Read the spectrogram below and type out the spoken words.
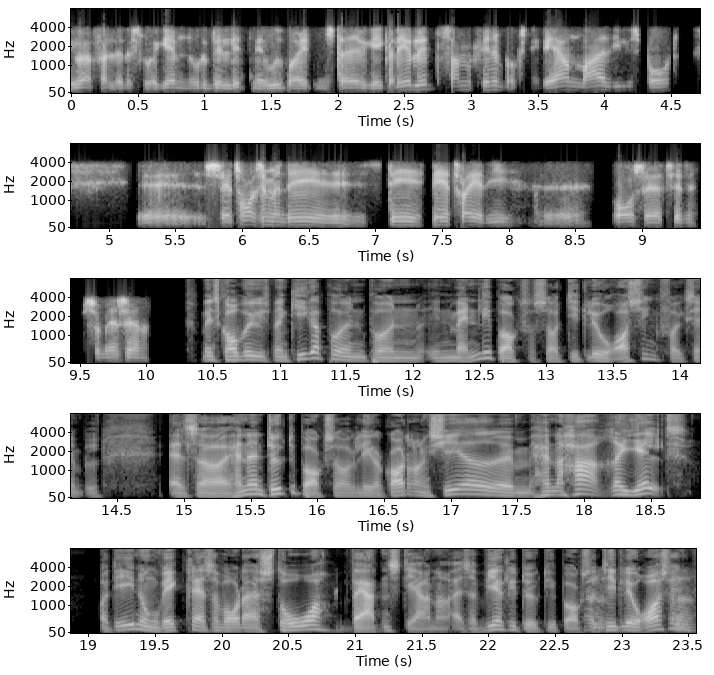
I hvert fald, da det slog igennem. Nu er det blevet lidt mere udbredt, men stadigvæk ikke. Og det er jo lidt det samme med kvindeboksning. Det er jo en meget lille sport. Øh, så jeg tror simpelthen, det, det, det er tre af de øh, årsager til det, som jeg ser det. Men Skorby, hvis man kigger på en, på en, en mandlig bokser, så dit Løv Rossing for eksempel, altså han er en dygtig bokser og ligger godt rangeret. Øhm, han har reelt og det er nogle vægtklasser, hvor der er store verdensstjerner, altså virkelig dygtige bokser. Mm. Ditlev Rossing mm.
